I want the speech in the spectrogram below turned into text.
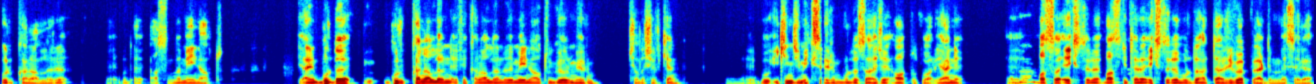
Grup kanalları. e, Bu da aslında main out. Yani burada grup kanallarını, efekt kanallarını ve main out'u görmüyorum çalışırken. E, Bu ikinci mikserim. Burada sadece output var. Yani e, Hı hı. basa ekstra, bas gitara ekstra burada hatta reverb verdim mesela.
